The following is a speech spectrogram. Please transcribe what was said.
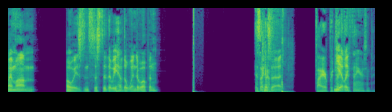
My mom always insisted that we have the window open It's like a uh, fire protector like- thing or something.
